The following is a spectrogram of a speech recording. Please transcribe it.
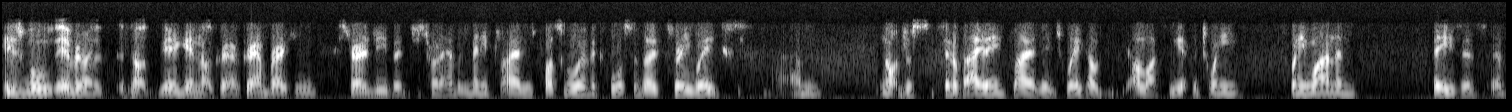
is well everyone. It's not yeah again not groundbreaking strategy, but just try to have as many players as possible over the course of those three weeks. Um, not just settle for 18 players each week. I, I like to get for 20, 21, and these as a,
